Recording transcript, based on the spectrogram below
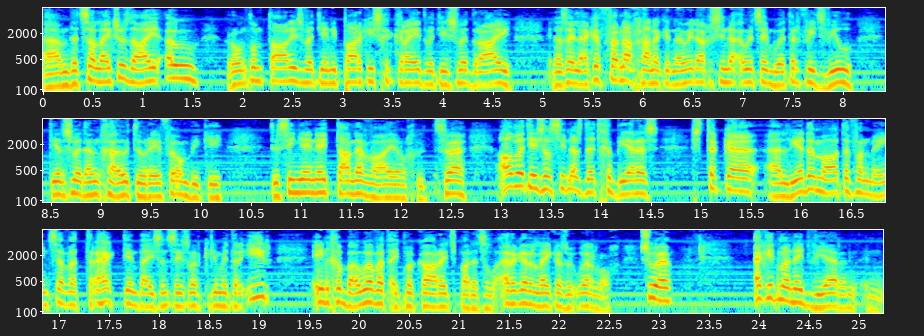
Ehm um, dit sal lyk soos daai ou rondom Talies wat jy in die parkies gekry het wat jy so draai en as hy lekker vinnig gaan ek het nou eendag gesien 'n ou het sy motorfiets wiel teen so 'n ding gehou toe ref hy hom bietjie. Toe sien jy net tande waai en goed. So al wat jy sal sien as dit gebeur is stukke uh, ledemate van mense wat trek teen 1600 km/h en geboue wat uitmekaar uitspat. Dit sal erger lyk as 'n oorlog. So ek het maar net weer in, in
